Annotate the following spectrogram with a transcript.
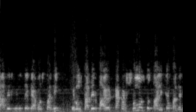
তাদের বিরুদ্ধে ব্যবস্থা নিন এবং তাদের বায়োডাটার সমস্ত তালিকা তাদের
